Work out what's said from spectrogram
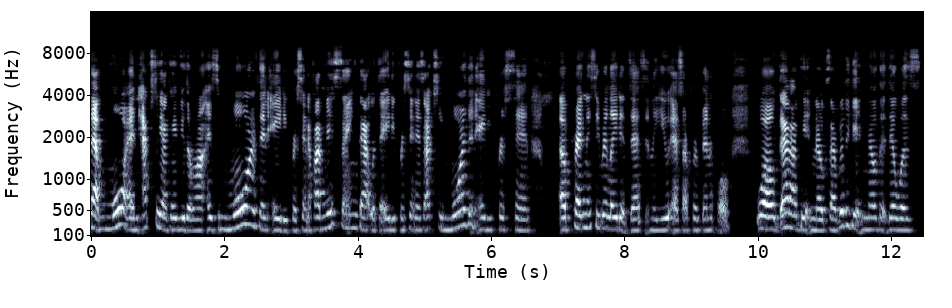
that more and actually I gave you the wrong it's more than 80%. If I miss saying that with the 80%, it's actually more than 80% of pregnancy related deaths in the US are preventable. Well, that I didn't know because I really didn't know that there was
